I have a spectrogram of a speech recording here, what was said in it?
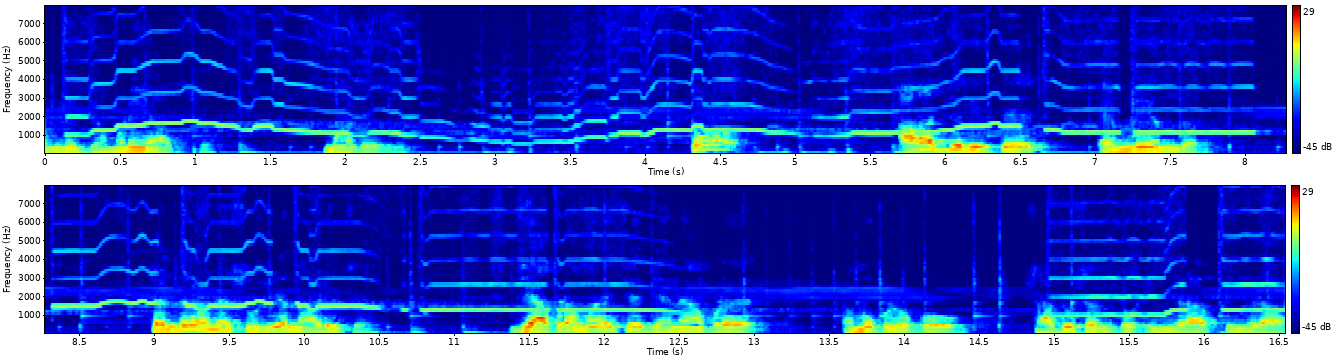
એમની જમણી આંખ છે મહાદેવની. તો આ જ રીતે એમની અંદર ચંદ્ર અને સૂર્ય નાડી છે. જે આપણામાં છે જેને આપણે અમુક લોકો સાધુ સંતો ઇન્દ્રા પિંગળા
